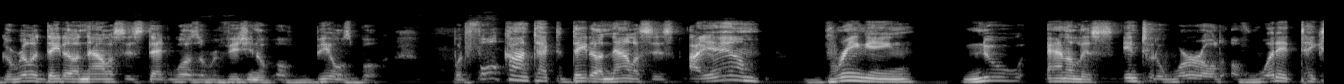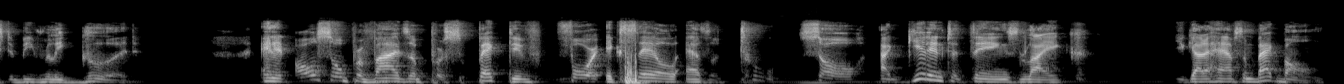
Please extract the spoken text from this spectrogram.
Guerrilla Data Analysis, that was a revision of, of Bill's book. But Full Contact Data Analysis, I am bringing new analysts into the world of what it takes to be really good and it also provides a perspective for Excel as a tool. So I get into things like you got to have some backbone.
